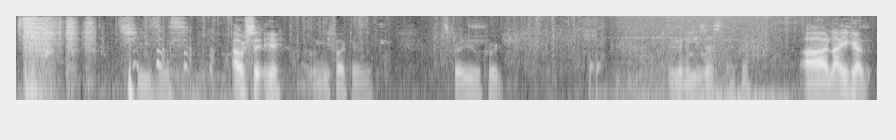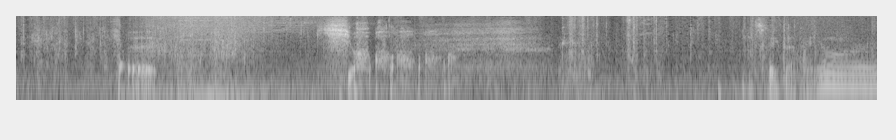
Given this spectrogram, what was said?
Jesus. Oh shit, here. Let me fucking spray you real quick. You're gonna use that sniper? Uh, now you got it. Yo. Let's take that thing.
